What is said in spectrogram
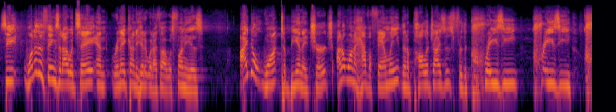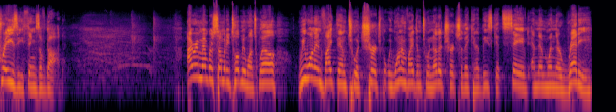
See, one of the things that I would say, and Renee kind of hit it what I thought was funny, is I don't want to be in a church, I don't want to have a family that apologizes for the crazy, crazy, crazy things of God. I remember somebody told me once, well, we want to invite them to a church, but we want to invite them to another church so they can at least get saved. And then when they're ready,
